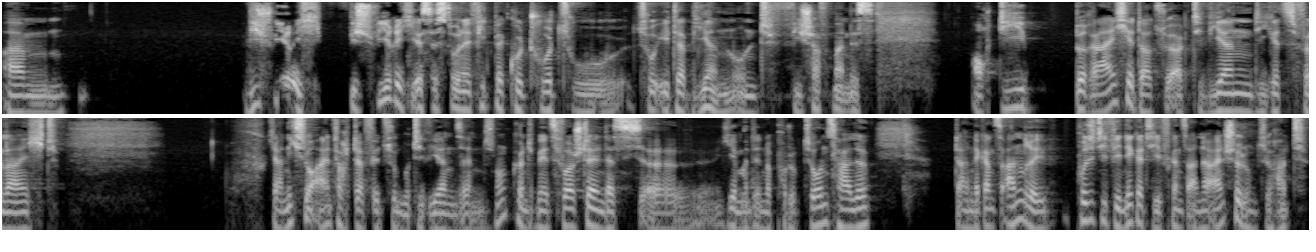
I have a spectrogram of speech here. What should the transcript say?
Ähm, wie schwierig wie schwierig ist es, so eine Feedback-Kultur zu, zu etablieren und wie schafft man es, auch die Bereiche da zu aktivieren, die jetzt vielleicht ja nicht so einfach dafür zu motivieren sind. Ne? Könnte mir jetzt vorstellen, dass äh, jemand in der Produktionshalle da eine ganz andere, positiv wie negativ, ganz andere Einstellung zu hat,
